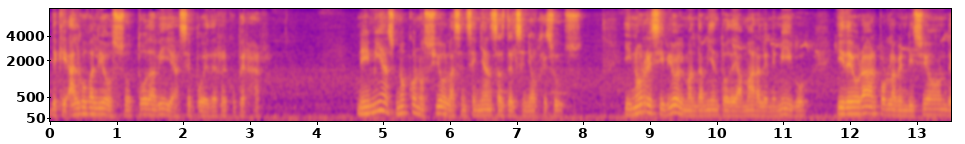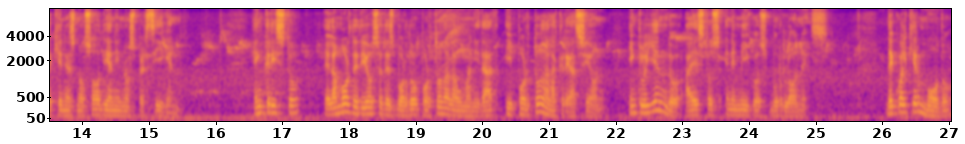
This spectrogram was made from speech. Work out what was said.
de que algo valioso todavía se puede recuperar. Nehemías no conoció las enseñanzas del Señor Jesús y no recibió el mandamiento de amar al enemigo y de orar por la bendición de quienes nos odian y nos persiguen. En Cristo, el amor de Dios se desbordó por toda la humanidad y por toda la creación incluyendo a estos enemigos burlones. De cualquier modo,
